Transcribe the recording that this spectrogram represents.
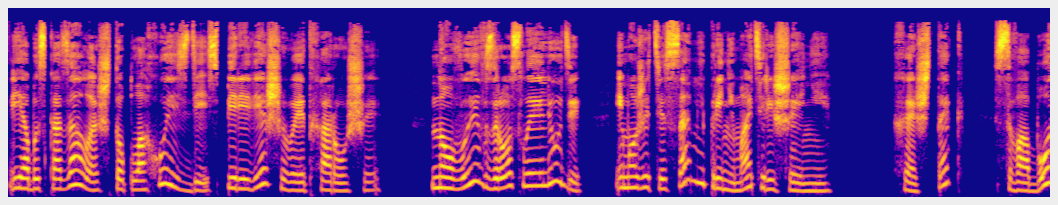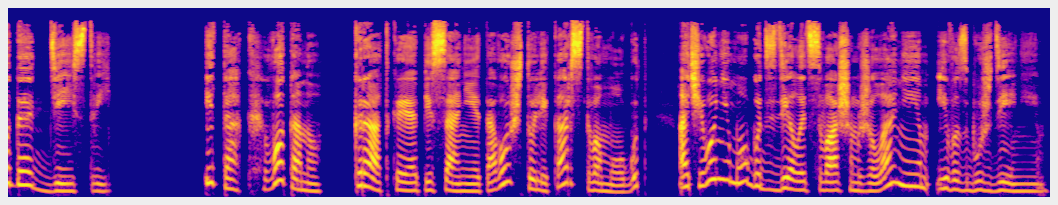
Я бы сказала, что плохое здесь перевешивает хорошее, но вы взрослые люди и можете сами принимать решения. Хэштег «Свобода действий». Итак, вот оно, Краткое описание того, что лекарства могут, а чего не могут сделать с вашим желанием и возбуждением.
